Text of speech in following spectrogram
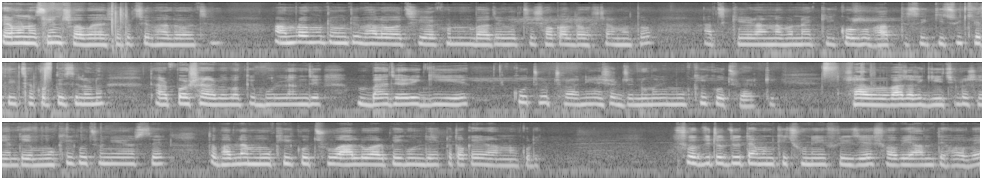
কেমন আছেন সবাই? আশা করছি ভালো আছেন। আমরা মোটামুটি ভালো আছি। এখন বাজে হচ্ছে সকাল দশটার মতো। আজকে রান্নাবান্না কি করব ভাবতেছি। কিছুই খেতে ইচ্ছা করতেছিল না। তারপর সারা বাবাকে বললাম যে, বাজারে গিয়ে কচুর ছড়া নিয়ে আসার জন্য মানে মুখী কচু আর কি। সারা বাবা বাজারে গিয়েছিল, সেখান থেকে মুখী কচু নিয়ে আসছে। তো ভাবলাম মুখী কচু, আলু আর বেগুন দিয়ে একটা তরকারি রান্না করি। সবজি টবজি তেমন কিছু নেই ফ্রিজে সবই আনতে হবে।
